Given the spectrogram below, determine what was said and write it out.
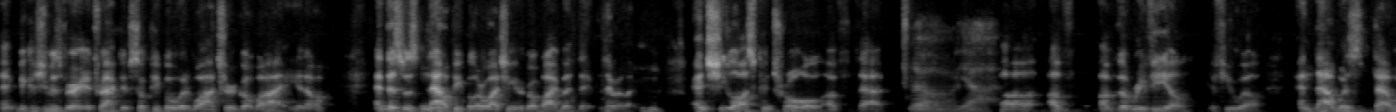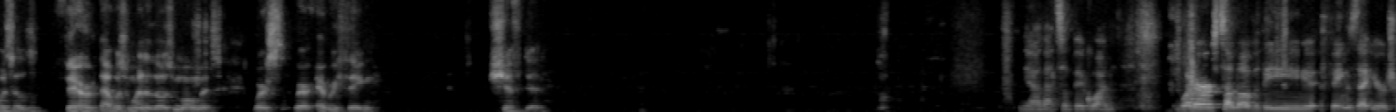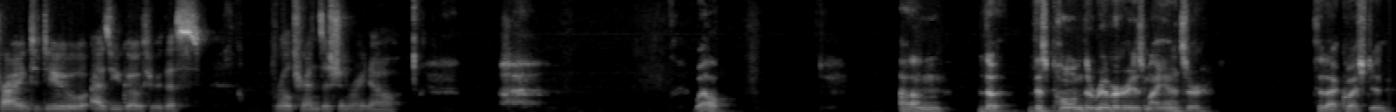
and because she was very attractive, so people would watch her go by, you know. And this was now people are watching her go by, but they, they were like, mm. and she lost control of that. Oh yeah. Uh, of of the reveal, if you will, and that was that was a very that was one of those moments where where everything shifted. Yeah, that's a big one. What are some of the things that you're trying to do as you go through this real transition right now? Well, um, the this poem, "The River," is my answer to that question.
